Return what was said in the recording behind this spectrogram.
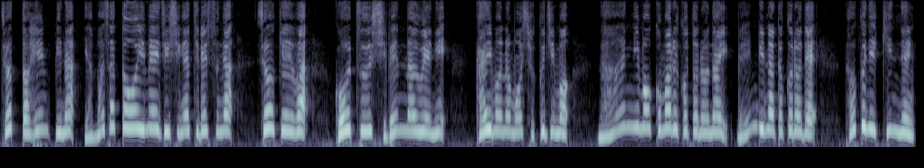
ちょっと偏僻な山里をイメージしがちですが、小慶は交通自便な上に買い物も食事も何にも困ることのない便利なところで、特に近年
